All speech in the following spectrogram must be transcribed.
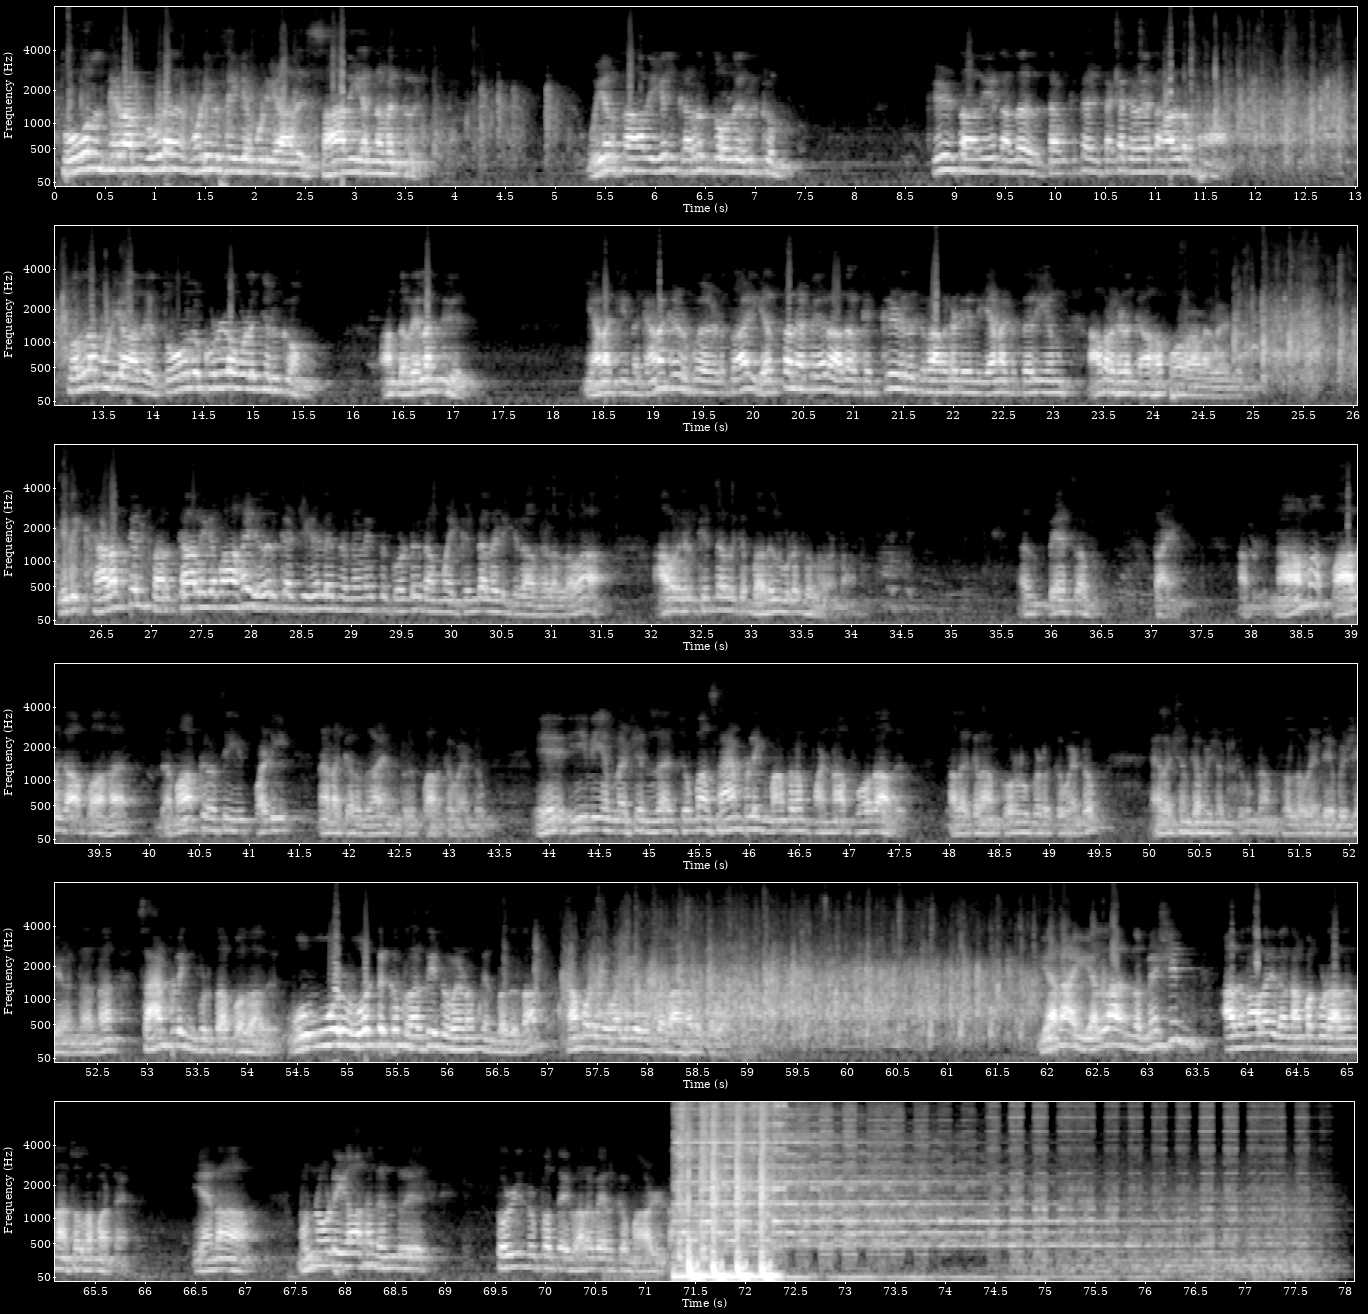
தோல் நிறம் கூட முடிவு செய்ய முடியாது. சாதி என்னவென்று. உயர் சாதியில் கருந்தோல் இருக்கும். கீழ் சாதியில் நல்ல சக்கச்சவேத்த ஆள் இருப்பான் சொல்ல முடியாது தோலுக்குள்ள ஒளிஞ்சிருக்கும் அந்த விலங்கு. எனக்கு இந்த கணக்கெடுப்பு எடுத்தால் எத்தனை பேர் அதற்கு கீழ் இருக்கிறார்கள் என்று எனக்கு தெரியும் அவர்களுக்காக போராட வேண்டும். இது களத்தில் தற்காலிகமாக எதிர்க்கட்சிகள் என்று நினைத்து கொண்டு நம்மை கிண்டல் அடிக்கிறார்கள் அல்லவா? அவர்கள் கிண்டலுக்கு பதில் கூட சொல்ல வேண்டாம். அது பேஸ்ட் ஆஃப் டைம் அப்படி நாம பாதுகாப்பாக டெமோக்ரஸி படி நடக்கிறதா என்று பார்க்க வேண்டும். ஏ இவிஎம் மெஷினில் சும்மா சாம்பிளிங் மாத்திரம் பண்ணால் போதாது. அதற்கு நாம் குரல் கொடுக்க வேண்டும். எலெக்ஷன் கமிஷனுக்கும் நாம் சொல்ல வேண்டிய விஷயம் என்னன்னா சாம்பிளிங் கொடுத்தா போதாது. ஒவ்வொரு ஓட்டுக்கும் ரசீது வேணும் என்பது தான் நம்முடைய வலியுறுத்தலாக இருக்கிறது ஏன்னா எல்லாம் இந்த மெஷின் அதனால இதை நம்பக்கூடாதுன்னு நான் சொல்ல மாட்டேன். ஏன்னா முன்னோடியாக நின்று தொழில்நுட்பத்தை வரவேற்கும் ஆள்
